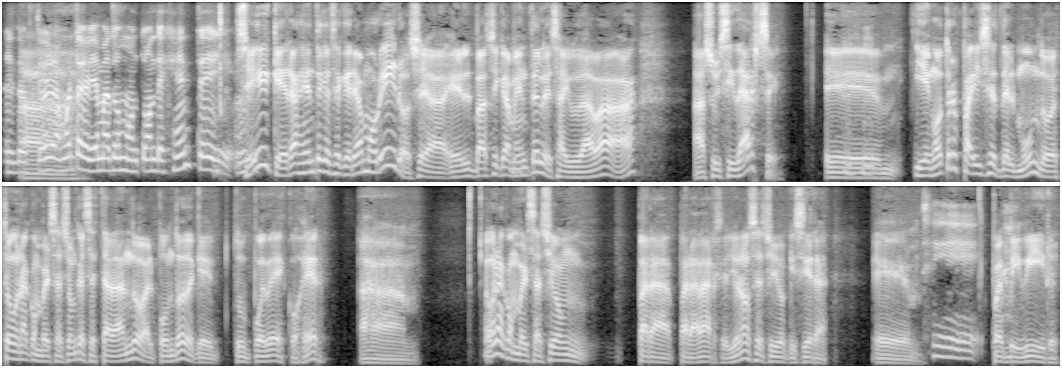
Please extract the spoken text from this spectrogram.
El doctor de la Ah. muerte que había matado un montón de gente. Y, Sí, que era gente que se quería morir. O sea, él básicamente les ayudaba a, a suicidarse. Eh, Y en otros países del mundo, esto es una conversación que se está dando al punto de que tú puedes escoger. Ah, es una conversación para, para darse. Yo no sé si yo quisiera eh, Sí. pues vivir,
